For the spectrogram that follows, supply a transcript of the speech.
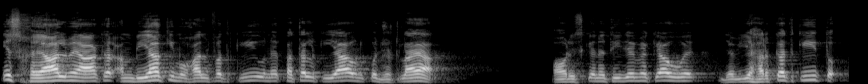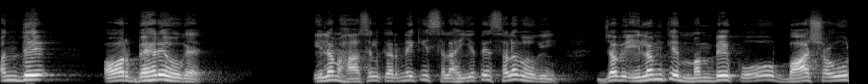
اس خیال میں آ کر امبیا کی مخالفت کی، انہیں قتل کیا، ان کو جھٹلایا۔ اور اس کے نتیجے میں کیا ہوئے؟ جب یہ حرکت کی تو اندھے اور بہرے ہو گئے۔ علم حاصل کرنے کی صلاحیتیں سلب ہو گئیں۔ جب علم کے منبے کو، باشعور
